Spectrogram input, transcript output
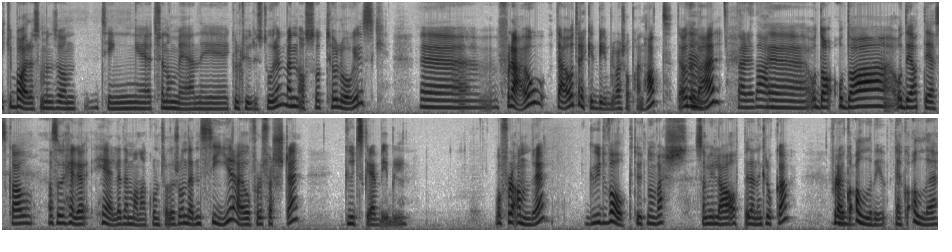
ikke bare som en sånn ting, et fenomen i kulturhistorien, men også teologisk. Uh, for det er, jo, det er jo å trekke et bibelvers opp av en hatt. Det er jo mm, det det er. Det er det det er. Uh, og, da, og, da, og, det at det skal Altså hele, hele den mannakorntradisjonen, det den sier, er jo for det første Gud skrev Bibelen. Og for det andre Gud valgte ut noen vers som vi la oppi denne krukka. For det er jo ikke mm. alle, det er ikke alle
